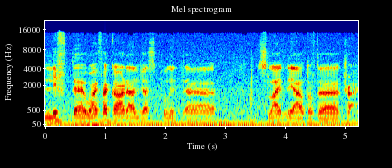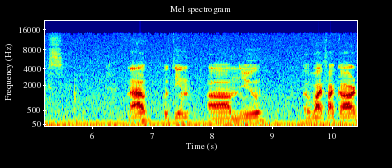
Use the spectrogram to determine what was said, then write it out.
lift the Wi-Fi card and just pull it uh, slightly out of the tracks. Now put in a new uh, Wi-Fi card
